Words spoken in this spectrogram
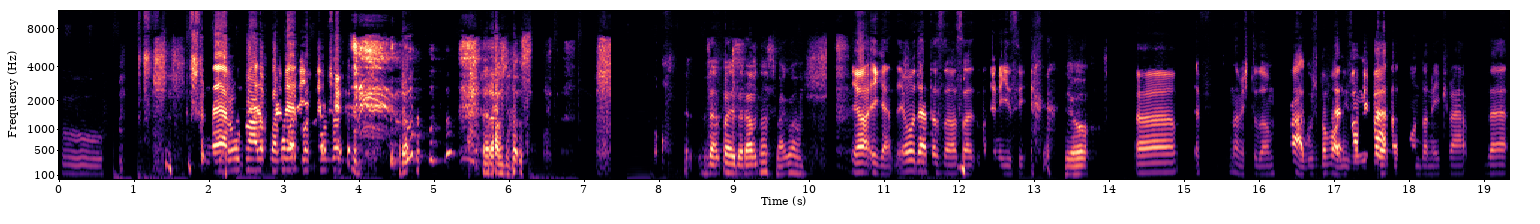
Ú. Nem, Próbálok nem magyarot mondani. Ravnos. Vampire the Ravnos megvan? Ja, igen. Jó, de hát az, az, az nagyon easy. Jó. Uh, nem is tudom. Mágusban van izé. Valami bárdat mondanék rá, de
